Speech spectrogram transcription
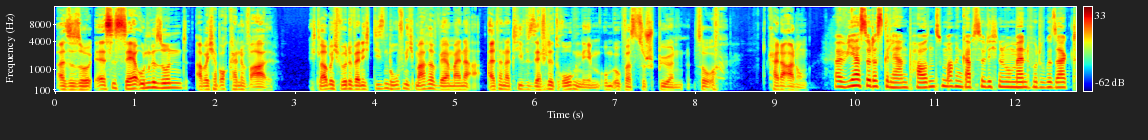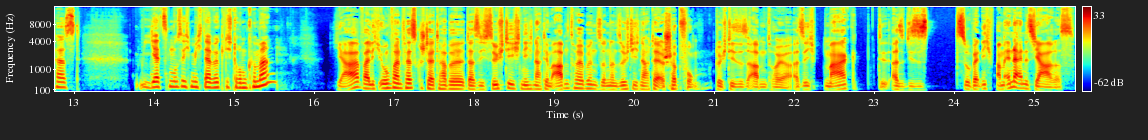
Also so, es ist sehr ungesund, aber ich habe auch keine Wahl. Ich glaube, ich würde, wenn ich diesen Beruf nicht mache, wäre meine Alternative sehr viele Drogen nehmen, um irgendwas zu spüren. So, keine Ahnung. Aber wie hast du das gelernt, Pausen zu machen? Gab es für dich einen Moment, wo du gesagt hast, jetzt muss ich mich da wirklich drum kümmern? Ja, weil ich irgendwann festgestellt habe, dass ich süchtig nicht nach dem Abenteuer bin, sondern süchtig nach der Erschöpfung durch dieses Abenteuer. Also ich mag, also dieses, so wenn ich am Ende eines Jahres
